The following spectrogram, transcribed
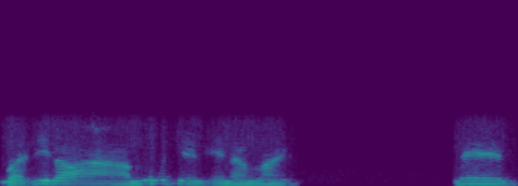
But you know, I'm looking and I'm like, man,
